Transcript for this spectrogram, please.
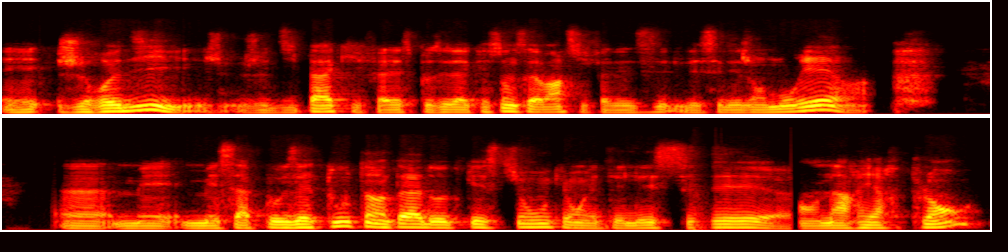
Et je redis, je ne dis pas qu'il fallait se poser la question de savoir s'il fallait laisser les gens mourir. mais, mais, ça posait tout un tas d'autres questions qui ont été laissées en arrière-plan,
